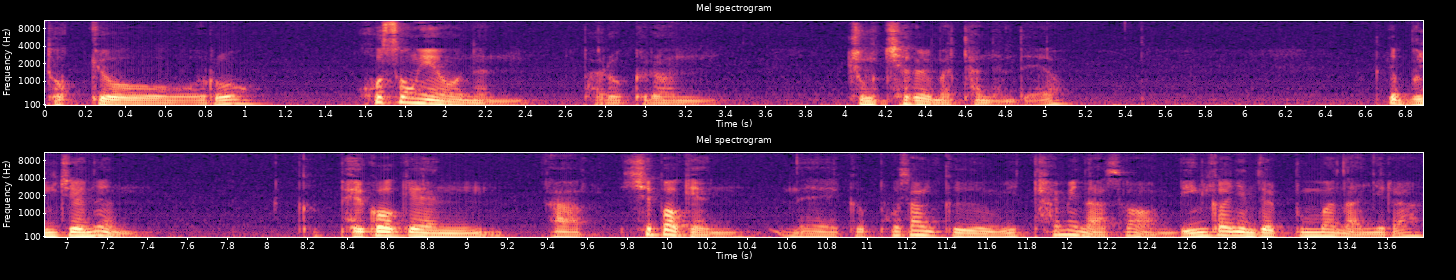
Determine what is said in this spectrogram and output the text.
도쿄로 호송해오는 바로 그런 중책을 맡았는데요. 근데 문제는 그 100억엔, 아, 10억엔의 그 포상금이 탐이 나서 민간인들 뿐만 아니라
